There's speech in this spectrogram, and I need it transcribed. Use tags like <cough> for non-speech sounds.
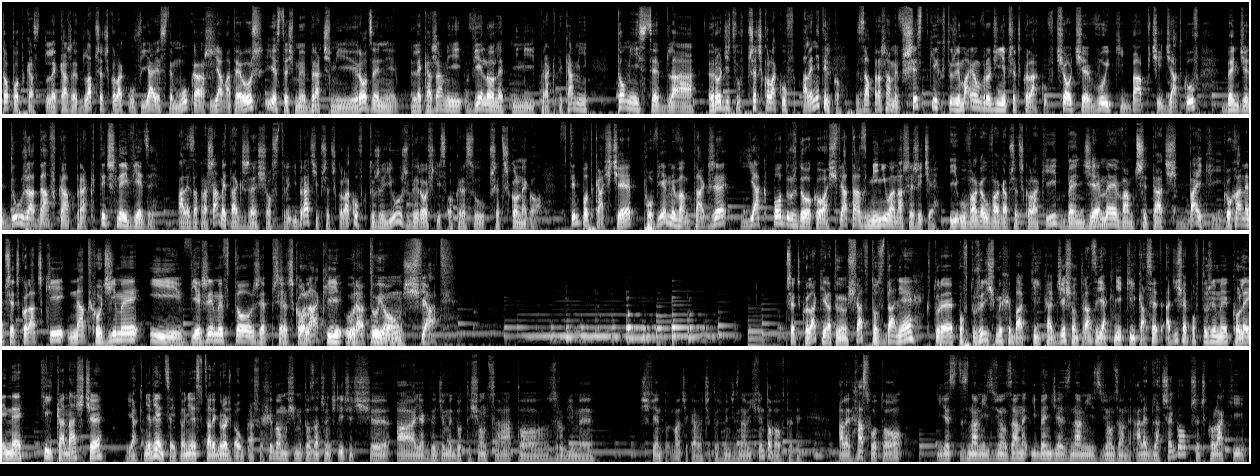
To podcast Lekarze dla Przedszkolaków. Ja jestem Łukasz. Ja Mateusz. I jesteśmy braćmi rodzeń, lekarzami, wieloletnimi praktykami. To miejsce dla rodziców przedszkolaków, ale nie tylko. Zapraszamy wszystkich, którzy mają w rodzinie przedszkolaków, ciocie, wujki, babcie, dziadków. Będzie duża dawka praktycznej wiedzy. Ale zapraszamy także siostry i braci przedszkolaków, którzy już wyrośli z okresu przedszkolnego. W tym podcaście powiemy Wam także, jak podróż dookoła świata zmieniła nasze życie. I uwaga, uwaga, przedszkolaki, będziemy Wam czytać bajki. Kochane przedszkolaczki, nadchodzimy i wierzymy w to, że przedszkolaki uratują świat. Przedszkolaki ratują świat to zdanie, które powtórzyliśmy chyba kilkadziesiąt razy, jak nie kilkaset, a dzisiaj powtórzymy kolejne kilkanaście, jak nie więcej. To nie jest wcale groźba, Łukaszu. Chyba musimy to zacząć liczyć, a jak dojdziemy do tysiąca, to zrobimy święto. No ciekawe, czy ktoś będzie z nami świętował wtedy. Ale hasło to jest z nami związane i będzie z nami związane. Ale dlaczego przedszkolaki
